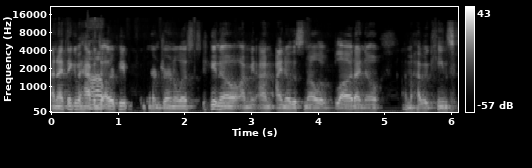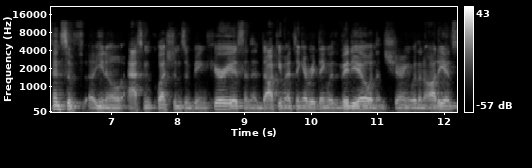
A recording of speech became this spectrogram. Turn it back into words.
And I think if it happened um, to other people who aren't journalists, you know, I mean, I'm I know the smell of blood. I know I have a keen sense of uh, you know asking questions and being curious, and then documenting everything with video, and then sharing it with an audience.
